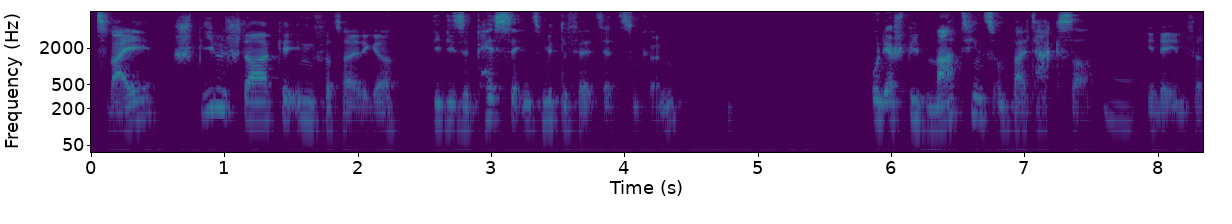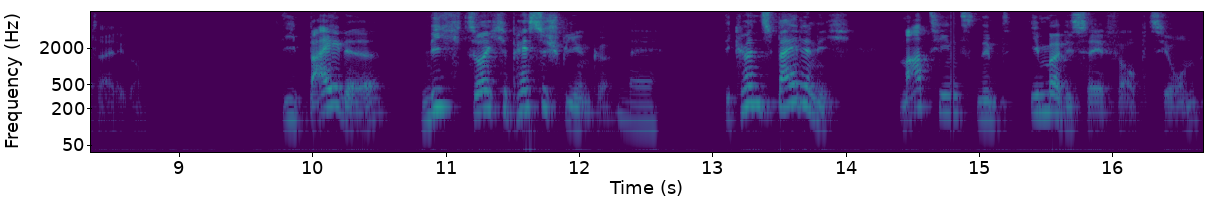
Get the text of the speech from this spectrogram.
Zwei spielstarke Innenverteidiger, die diese Pässe ins Mittelfeld setzen können. Und er spielt Martins und Baltaxa ja. in der Innenverteidigung. Die beide nicht solche Pässe spielen können. Nee. Die können es beide nicht. Martins nimmt immer die safe Option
